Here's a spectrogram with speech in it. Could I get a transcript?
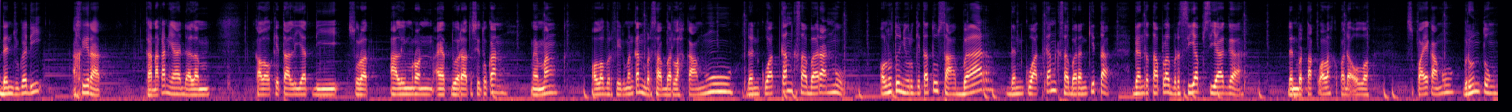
dan juga di akhirat. Karena kan ya dalam kalau kita lihat di surat Al Imran ayat 200 itu kan memang Allah berfirman kan bersabarlah kamu dan kuatkan kesabaranmu. Allah tuh nyuruh kita tuh sabar dan kuatkan kesabaran kita dan tetaplah bersiap siaga. dan bertakwalah kepada Allah supaya kamu beruntung.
